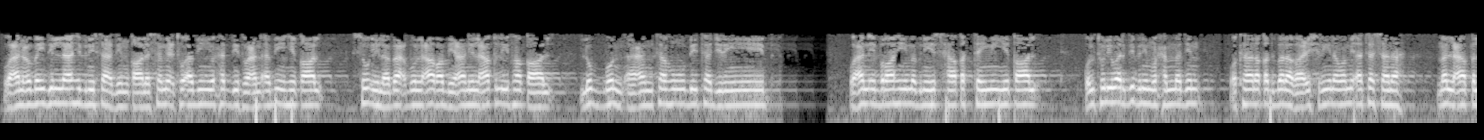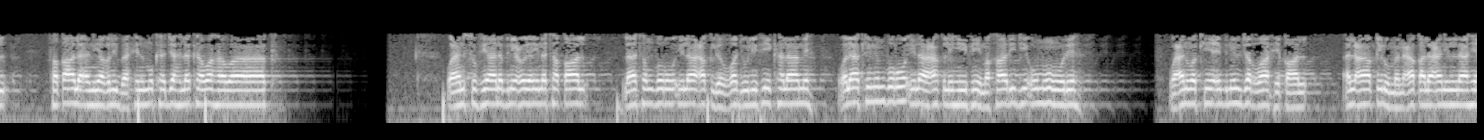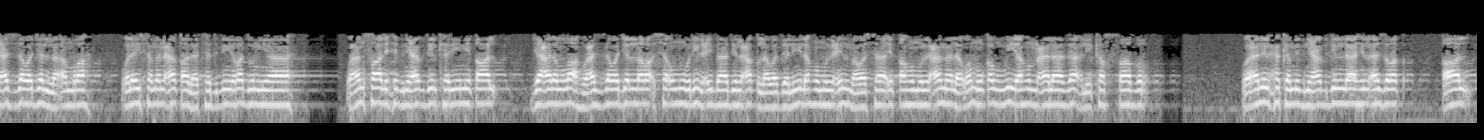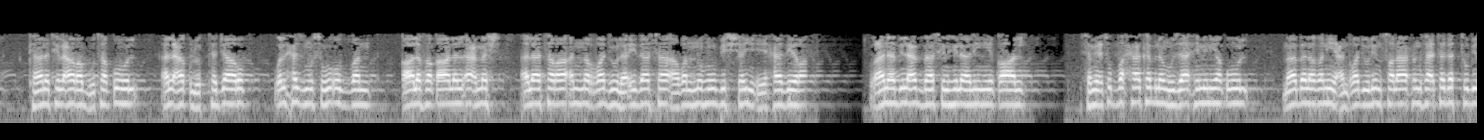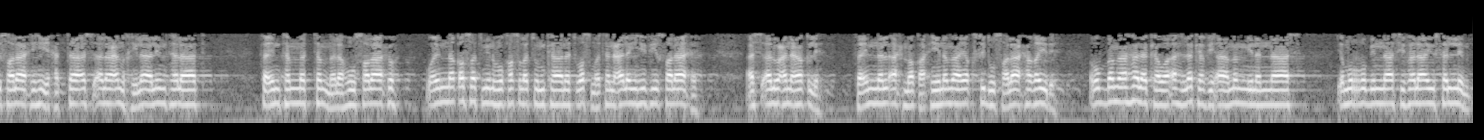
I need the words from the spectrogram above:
وعن عبيد الله بن سعد قال سمعت أبي يحدث عن أبيه قال سئل بعض العرب عن العقل فقال لب أعنته بتجريب. وعن إبراهيم بن إسحاق التيمي قال قلت لورد بن محمد وكان قد بلغ عشرين ومائة سنة ما العقل؟ فقال أن يغلب حلمك جهلك وهواك. وعن سفيان بن عيينة قال لا تنظروا إلى عقل الرجل في كلامه ولكن انظروا إلى عقله في مخارج أموره. وعن وكيع بن الجراح قال العاقل من عقل عن الله عز وجل أمره وليس من عقل تدبير دنياه. وعن صالح بن عبد الكريم قال جعل الله عز وجل رأس أمور العباد العقل ودليلهم العلم وسائقهم العمل ومقويهم على ذلك الصبر. وعن الحكم بن عبد الله الأزرق قال كانت العرب تقول العقل التجارب والحزم سوء الظن. قال فقال الأعمش ألا ترى أن الرجل إذا ساء ظنه بالشيء حذر وعن أبي العباس الهلالي قال سمعت الضحاك بن مزاحم يقول ما بلغني عن رجل صلاح فاعتددت بصلاحه حتى أسأل عن خلال ثلاث فإن تمت تم له صلاحه وإن نقصت منه خصلة كانت وصمة عليه في صلاحه. أسأل عن عقله فإن الأحمق حينما يقصد صلاح غيره ربما هلك وأهلك فئاما من الناس يمر بالناس فلا يسلم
